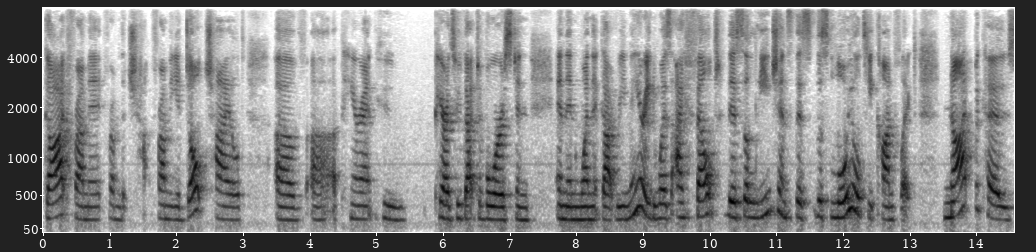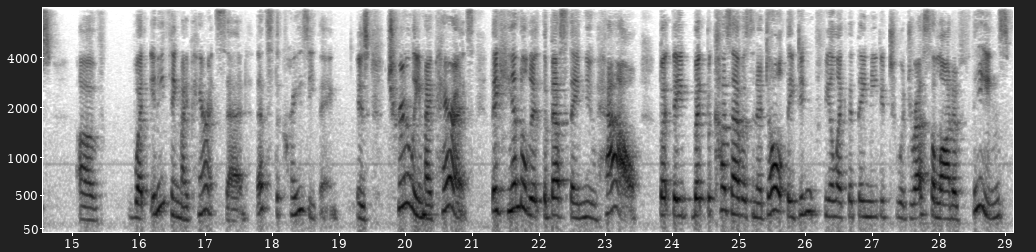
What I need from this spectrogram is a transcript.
got from it, from the from the adult child of uh, a parent who parents who got divorced and and then one that got remarried was I felt this allegiance, this this loyalty conflict, not because of what anything my parents said. That's the crazy thing is truly my parents they handled it the best they knew how but they but because i was an adult they didn't feel like that they needed to address a lot of things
